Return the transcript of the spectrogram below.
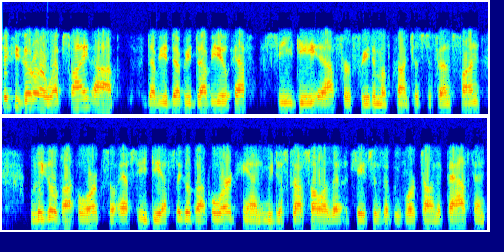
they could go to our website, uh, www.fcdf for Freedom of Conscience Defense Fund legal.org, so fcdflegal.org, and we discuss all of the cases that we've worked on in the past and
